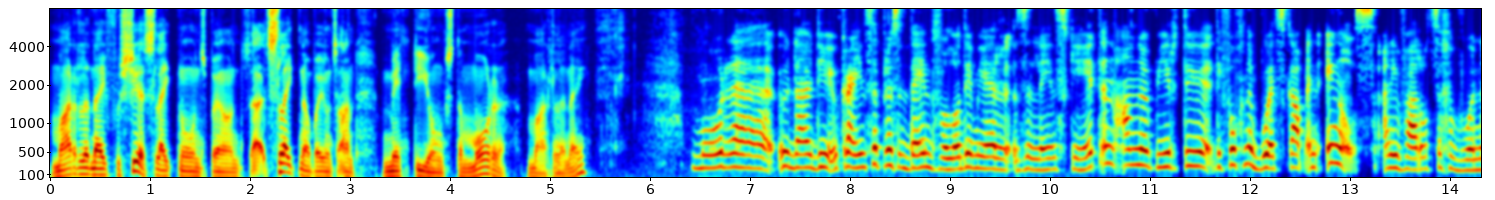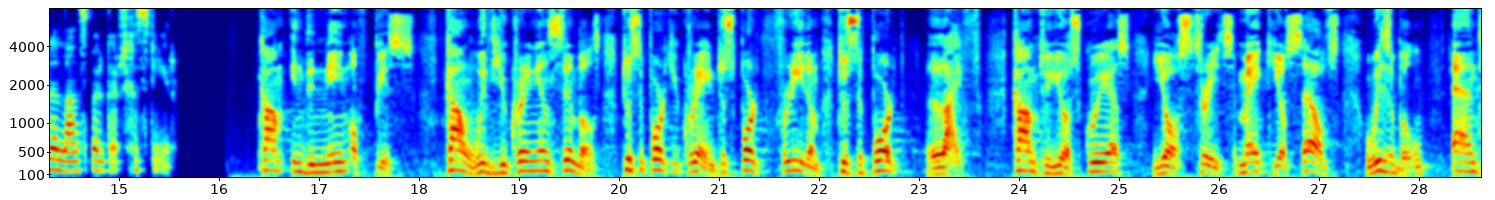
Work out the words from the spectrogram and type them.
Marlenae Forsie sluit nou ons by ons sluit nou by ons aan met die jongste môre. Marlenae Môre, nou die Oekraïense president Volodymyr Zelensky het in aanloop hiertoe die volgende boodskap in Engels aan die wêreld se gewone landsburgers gestuur. Come in the name of peace. Come with Ukrainian symbols to support Ukraine, to support freedom, to support life. Come to your squares, your streets. Make yourselves visible and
